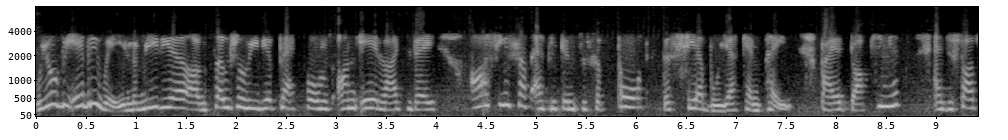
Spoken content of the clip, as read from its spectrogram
we will be everywhere in the media, on social media platforms, on air like today, asking South Africans to support the Siyabuya campaign by adopting it and to start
